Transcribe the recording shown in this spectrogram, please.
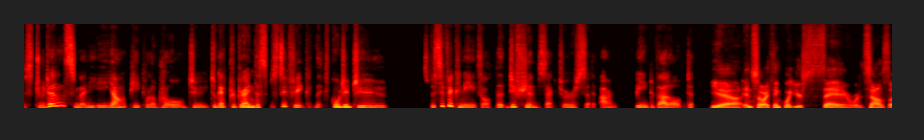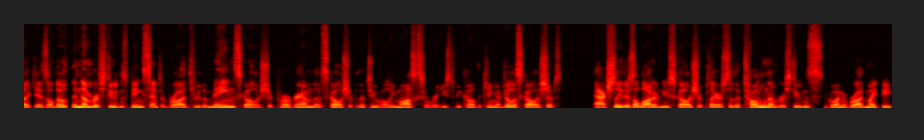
students, many young people abroad to, to get prepared in mm. the specific, according to specific needs of the different sectors that are being developed. Yeah. And so I think what you're saying, or what it sounds like, is although the number of students being sent abroad through the main scholarship program, the scholarship of the two holy mosques, or what used to be called the King Abdullah scholarships, actually there's a lot of new scholarship players. So the total number of students going abroad might be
